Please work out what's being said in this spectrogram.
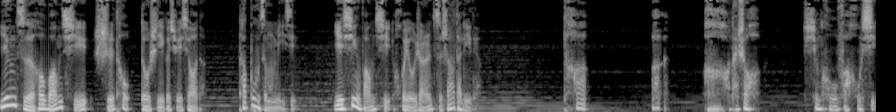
英子和王琦、石头都是一个学校的，他不怎么迷信，也信王琦会有让人自杀的力量。他，啊，好难受，胸口无法呼吸，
